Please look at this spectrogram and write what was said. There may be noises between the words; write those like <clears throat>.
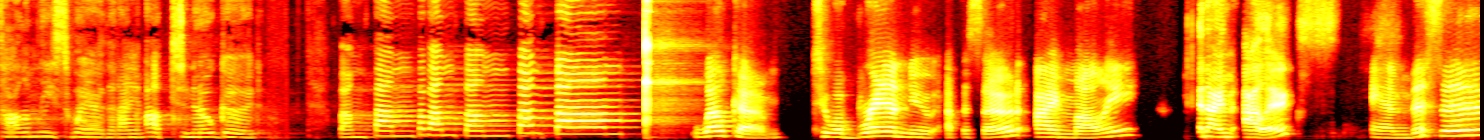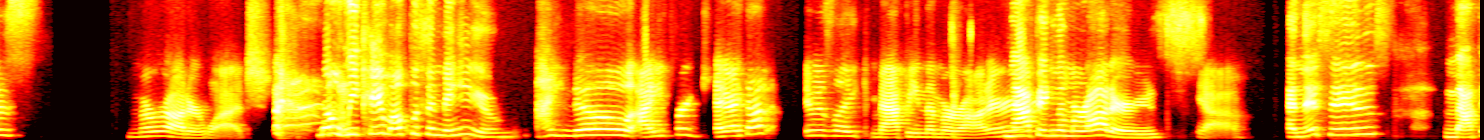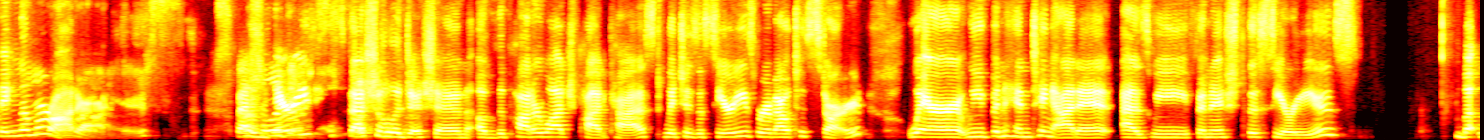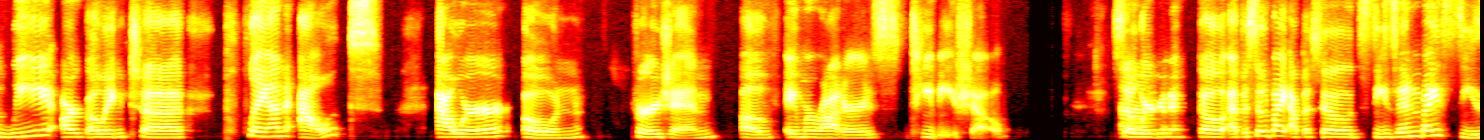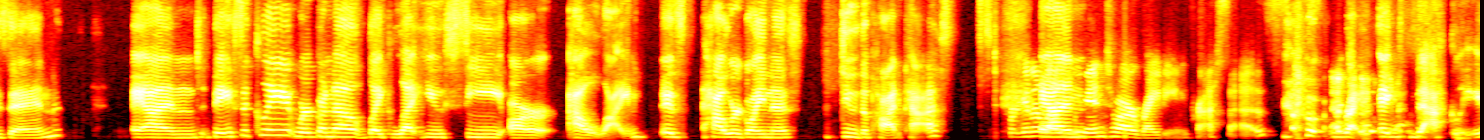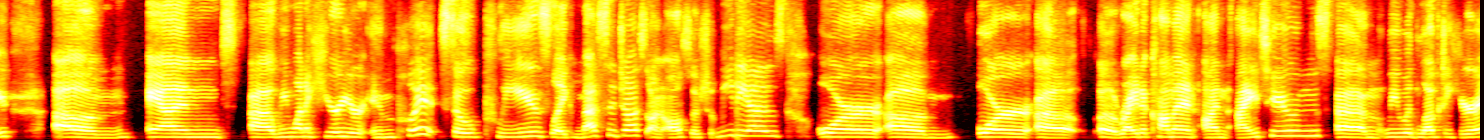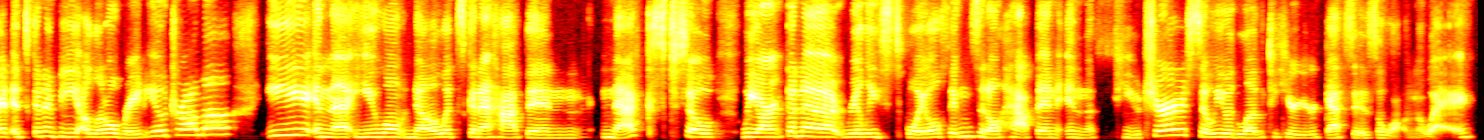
solemnly swear that I am up to no good. Bum bum ba bum bum bum bum. Welcome to a brand new episode. I'm Molly, And I'm Alex. and this is Marauder Watch. <laughs> No, we came up with a name. I know. I forget. I thought it was like mapping the Marauders. Mapping the Marauders. Yeah. And this is Mapping the Marauders. Special a very edition. special edition of the Potter Watch podcast, which is a series we're about to start, where we've been hinting at it as we finished the series. But we are going to plan out our own version of a Marauders TV show. So we're Um, going to go episode by episode, season by season. And basically we're gonna like let you see our outline is how we're going to do the podcast. We're gonna let you into our writing process. <laughs> right exactly. Um and uh we want to hear your input. So please like message us on all social medias or um or uh, uh write a comment on iTunes. Um, we would love to hear it. It's going to be a little radio drama e in that you won't know what's going to happen next. So we aren't going to really spoil things that'll happen in the future. So we would love to hear your guesses along the way.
